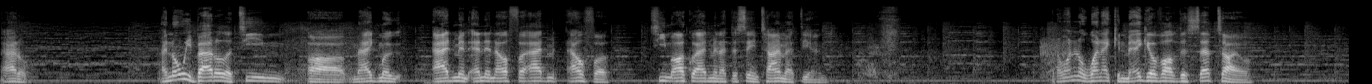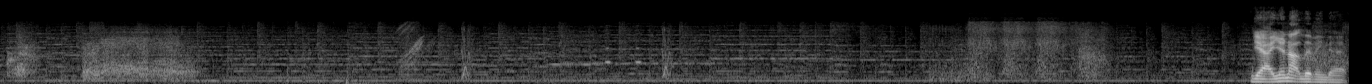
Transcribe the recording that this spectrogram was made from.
Battle. I know we battle a team, uh, Magma admin and an Alpha admin, Alpha, Team Aqua admin at the same time at the end. But I want to know when I can Mega Evolve this Sceptile. Yeah, you're not living that.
